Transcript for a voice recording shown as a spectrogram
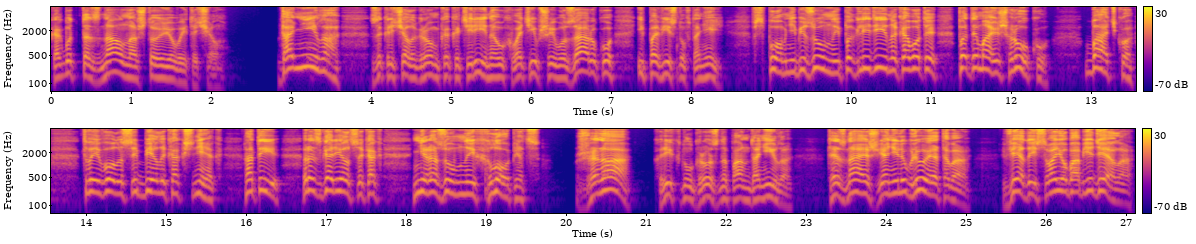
как будто знал, на что ее выточил. «Данила!» — закричала громко Катерина, ухватившая его за руку и повиснув на ней. «Вспомни, безумный, погляди, на кого ты поднимаешь руку! «Батько, твои волосы белы, как снег, а ты разгорелся, как неразумный хлопец». «Жена!» — крикнул грозно пан Данила. «Ты знаешь, я не люблю этого! Ведай свое бабье дело!»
